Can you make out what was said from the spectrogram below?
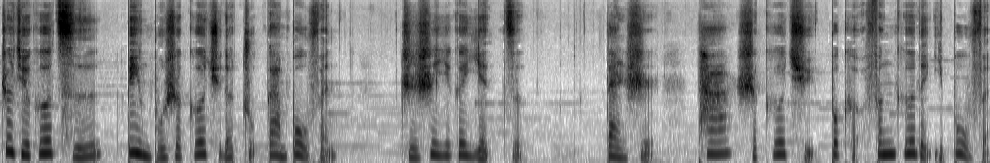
这句歌词并不是歌曲的主干部分，只是一个引子，但是它是歌曲不可分割的一部分。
